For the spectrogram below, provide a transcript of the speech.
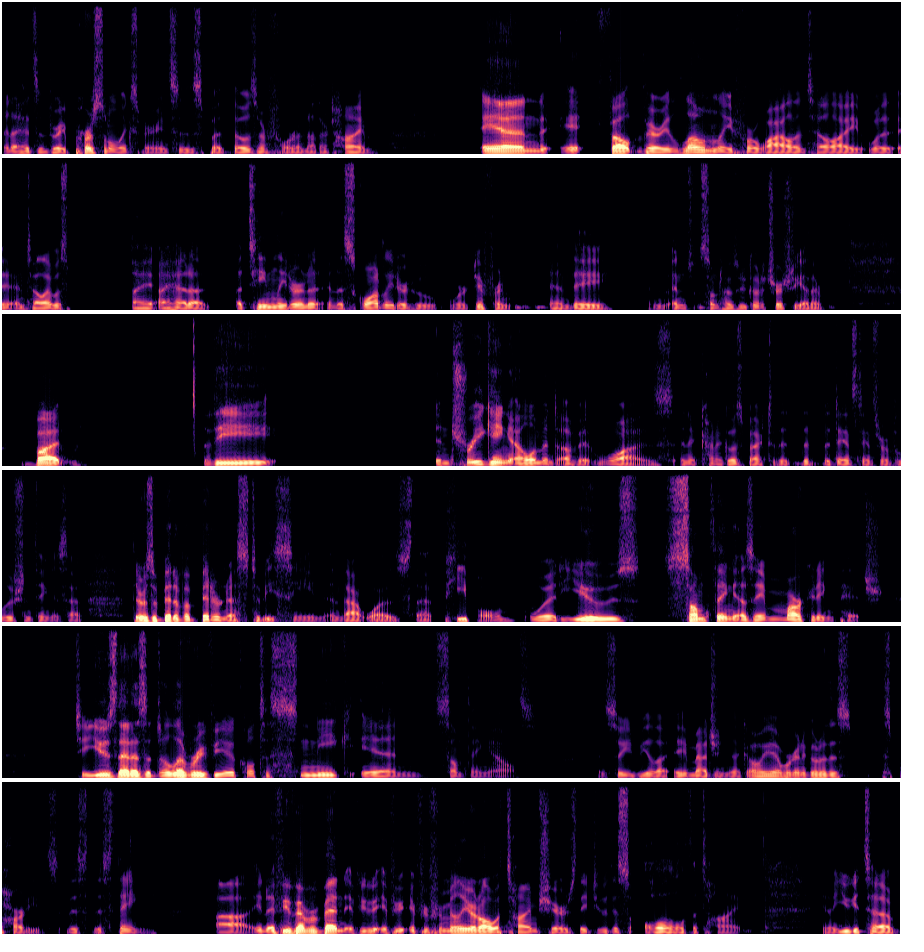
and I had some very personal experiences, but those are for another time. And it felt very lonely for a while until I was until I was I, I had a, a team leader and a, and a squad leader who were different, and they and, and sometimes we'd go to church together. But the intriguing element of it was, and it kind of goes back to the, the the Dance Dance Revolution thing, is that there was a bit of a bitterness to be seen, and that was that people would use something as a marketing pitch to use that as a delivery vehicle to sneak in something else. And so you'd be like, imagine you're like, oh yeah, we're gonna go to this this party, this this, this thing. Uh, you know, if you've ever been, if you if you if you're familiar at all with timeshares, they do this all the time. You know, you get to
